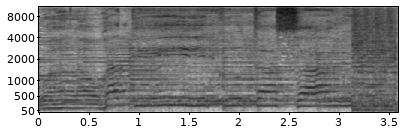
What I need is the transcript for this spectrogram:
Walau hatiku tak sanggup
